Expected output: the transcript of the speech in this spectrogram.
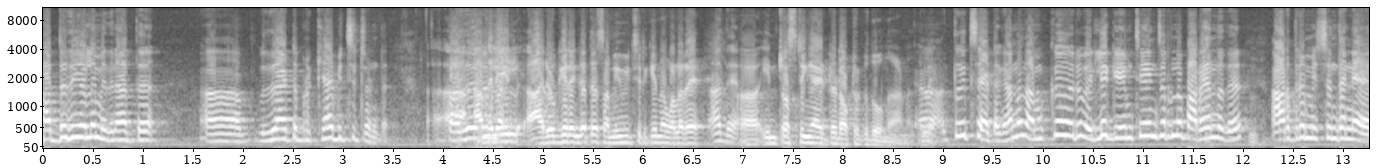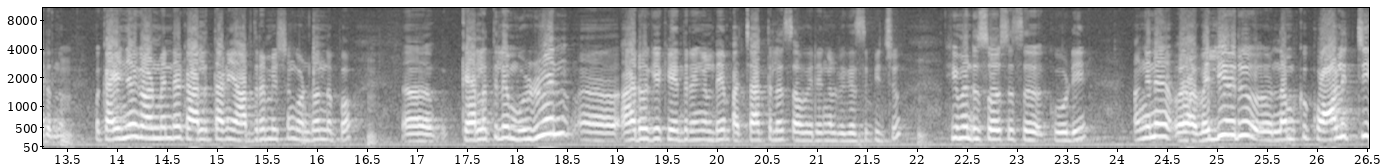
പദ്ധതികളും ഇതിനകത്ത് പുതുതായിട്ട് പ്രഖ്യാപിച്ചിട്ടുണ്ട്. ആ നിലയിൽ ആരോഗ്യരംഗത്തെ സമീപിച്ചിരിക്കുന്ന വളരെ ഇൻട്രസ്റ്റിംഗ് ആയിട്ട് ഡോക്ടർക്ക് തോന്നുകയാണ് തീർച്ചയായിട്ടും. കാരണം നമുക്ക് ഒരു വലിയ ഗെയിം ചേഞ്ചർ എന്ന് പറയുന്നത് ആർദ്ര മിഷൻ തന്നെയായിരുന്നു. ഇപ്പൊ കഴിഞ്ഞ ഗവൺമെന്റ് കാലത്താണ് ഈ ആർദ്ര മിഷൻ കൊണ്ടുവന്നപ്പോൾ കേരളത്തിലെ മുഴുവൻ ആരോഗ്യ കേന്ദ്രങ്ങളുടെയും പശ്ചാത്തല സൗകര്യങ്ങൾ വികസിപ്പിച്ചു. ഹ്യൂമൻ റിസോഴ്സസ് കൂടി. അങ്ങനെ വലിയൊരു നമുക്ക് ക്വാളിറ്റി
